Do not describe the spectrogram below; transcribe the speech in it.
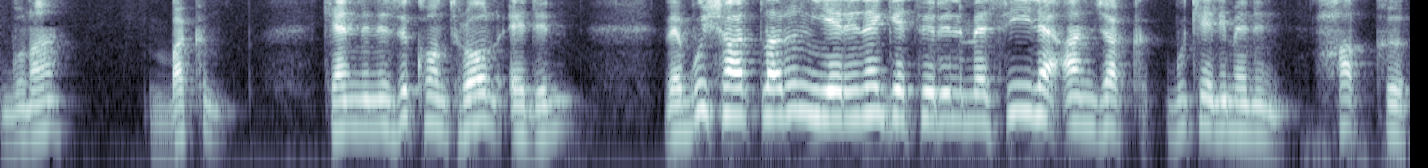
Buna bakın. Kendinizi kontrol edin ve bu şartların yerine getirilmesiyle ancak bu kelimenin hakkı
